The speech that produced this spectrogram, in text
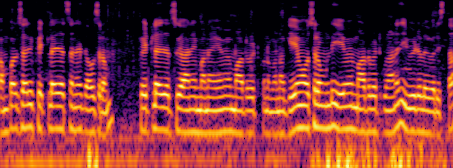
కంపల్సరీ ఫెర్టిలైజర్స్ అనేది అవసరం. ఫెర్టిలైజర్స్ కానీ మనం ఏమేమి ఆర్డర్ పెట్టుకున్నాం మనకు ఏం అవసరం ఉండి ఏమేమి ఆర్డర్ పెట్టుకున్నా అనేది ఈ వీడియోలో వివరిస్తా.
